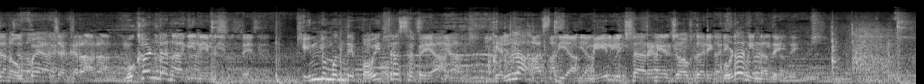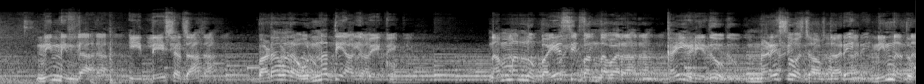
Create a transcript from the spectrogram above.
ಜನ ಉಪಯಾಜಕರ ಮುಖಂಡನಾಗಿ ನೇಮಿಸುತ್ತೇನೆ. ಇನ್ನು ಮುಂದೆ ಪವಿತ್ರ ಸಭೆಯ ಎಲ್ಲ ಆಸ್ತಿಯ ಮೇಲ್ವಿಚಾರಣೆಯ ಜವಾಬ್ದಾರಿ ಕೂಡ ನಿನ್ನದೇ. ನಿನ್ನಿಂದ ಈ ದೇಶದ ಬಡವರ ಉನ್ನತಿಯಾಗಬೇಕು. ನಮ್ಮನ್ನು ಬಯಸಿ ಬಂದವರ ಕೈ ಹಿಡಿದು ನಡೆಸುವ ಜವಾಬ್ದಾರಿ ನಿನ್ನದು.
